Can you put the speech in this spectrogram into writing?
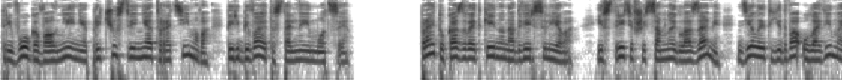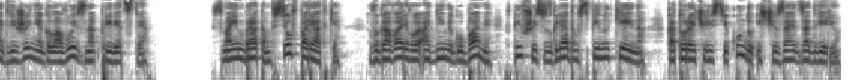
Тревога, волнение, предчувствие неотвратимого перебивают остальные эмоции. Прайд указывает Кейну на дверь слева – и, встретившись со мной глазами, делает едва уловимое движение головой в знак приветствия. «С моим братом все в порядке», выговариваю одними губами, впившись взглядом в спину Кейна, которая через секунду исчезает за дверью.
